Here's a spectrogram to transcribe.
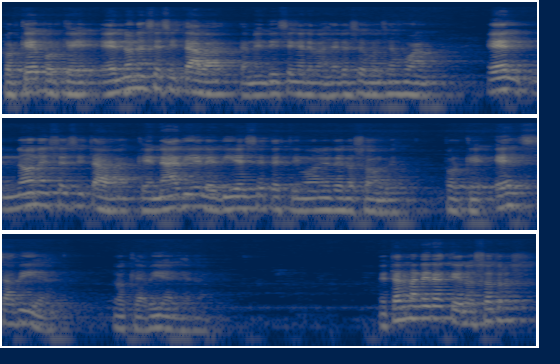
¿Por qué? Porque él no necesitaba, también dice en el Evangelio según San Juan, él no necesitaba que nadie le diese testimonio de los hombres, porque él sabía lo que había en él. De tal manera que nosotros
